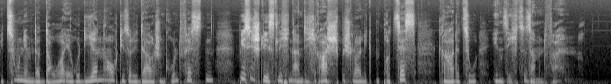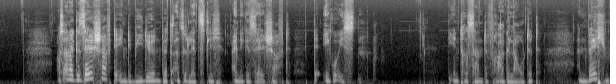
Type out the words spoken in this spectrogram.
Mit zunehmender Dauer erodieren auch die solidarischen Grundfesten, bis sie schließlich in einem sich rasch beschleunigten Prozess geradezu in sich zusammenfallen. Aus einer Gesellschaft der Individuen wird also letztlich eine Gesellschaft der Egoisten. Die interessante Frage lautet, an welchem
